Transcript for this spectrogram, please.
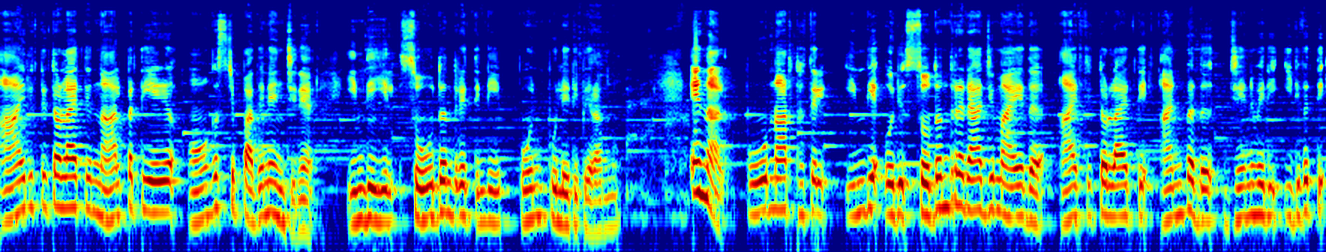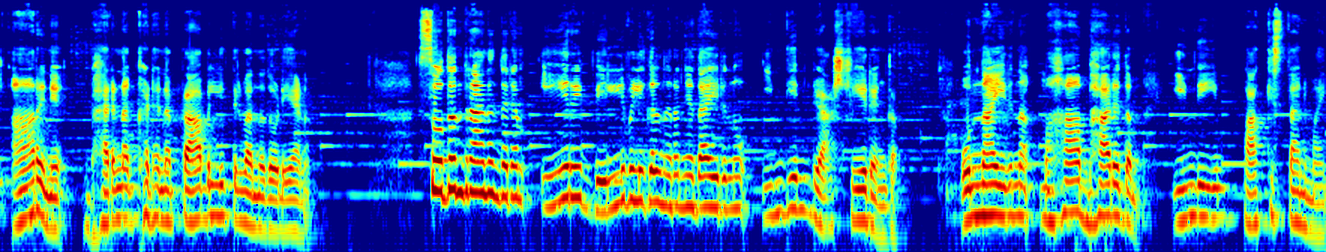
ആയിരത്തി തൊള്ളായിരത്തി നാൽപ്പത്തിയേഴ് ഓഗസ്റ്റ് പതിനഞ്ചിന് ഇന്ത്യയിൽ സ്വാതന്ത്ര്യത്തിന്റെ പൊൻപുലരി പിറന്നു. എന്നാൽ പൂർണാർത്ഥത്തിൽ ഇന്ത്യ ഒരു സ്വതന്ത്ര രാജ്യമായത് ആയിരത്തി തൊള്ളായിരത്തി അൻപത് ജനുവരി ഇരുപത്തി ആറിന് ഭരണഘടന പ്രാബല്യത്തിൽ വന്നതോടെയാണ്. സ്വതന്ത്രാനന്തരം ഏറെ വെല്ലുവിളികൾ നിറഞ്ഞതായിരുന്നു ഇന്ത്യൻ രാഷ്ട്രീയ രംഗം. ഒന്നായിരുന്ന മഹാഭാരതം ഇന്ത്യയും പാകിസ്ഥാനുമായി.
